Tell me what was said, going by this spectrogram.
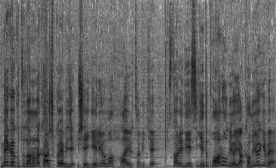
Mega kutudan ona karşı koyabilecek bir şey geliyor mu? Hayır tabii ki. Star hediyesi 7 puan oluyor. Yakalıyor gibi.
